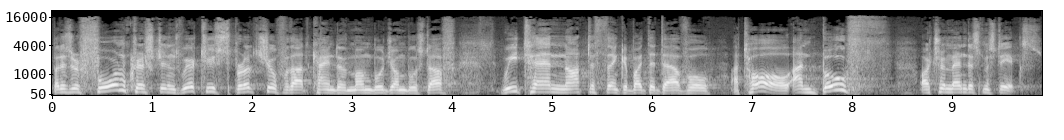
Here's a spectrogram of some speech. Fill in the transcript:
But as Reformed Christians, we're too spiritual for that kind of mumbo jumbo stuff. We tend not to think about the devil at all, and both are tremendous mistakes.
